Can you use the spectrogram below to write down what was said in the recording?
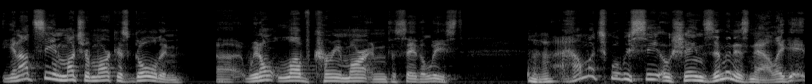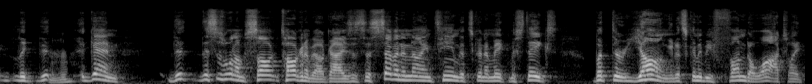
you're not seeing much of Marcus Golden. Uh, we don't love Kareem Martin to say the least. Mm-hmm. How much will we see Oshane Ximines now? Like, like mm-hmm. again, th- this is what I'm so- talking about, guys. It's a seven and nine team that's going to make mistakes, but they're young and it's going to be fun to watch. Like,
